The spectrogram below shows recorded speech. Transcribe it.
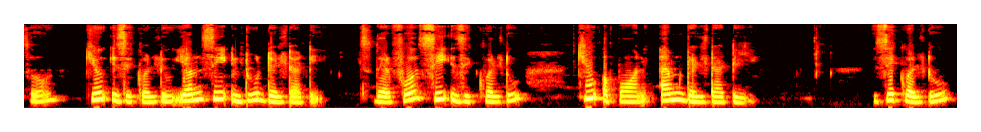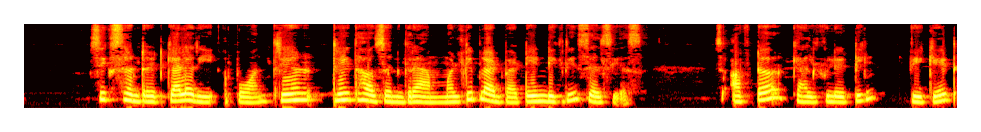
So Q is equal to MC into delta T. So therefore C is equal to Q upon M delta T is equal to 600 calorie upon 3000 gram multiplied by 10 degrees Celsius. So after calculating we get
